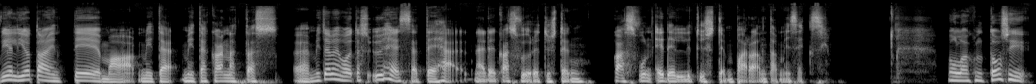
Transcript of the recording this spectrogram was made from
vielä jotain teemaa, mitä, mitä kannattaisi, mitä me voitaisiin yhdessä tehdä näiden kasvuyritysten kasvun edellytysten parantamiseksi? Me ollaan kyllä tosi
